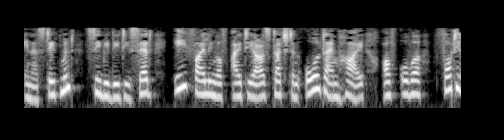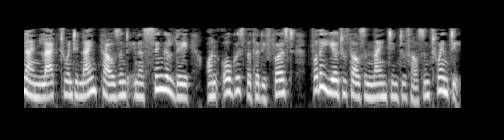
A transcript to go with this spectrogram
In a statement, CBDT said e-filing of ITRs touched an all-time high of over 49,29,000 in a single day on August the 31st for the year 2019-2020.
